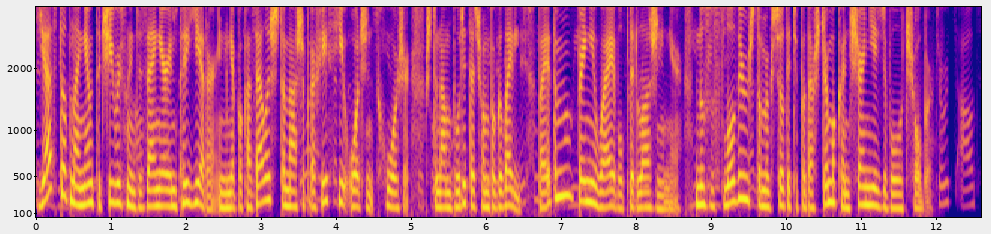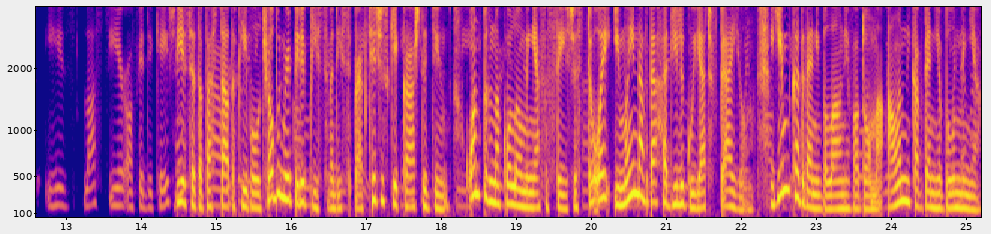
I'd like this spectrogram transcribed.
Я в тот момент училась на дизайнера интерьера, и мне показалось, что наши профессии очень схожи, что нам будет о чем поговорить. Поэтому приняла его предложение предложение, но с условием, что мы все-таки подождем окончания его учебы. Весь этот остаток его учебы мы переписывались практически каждый день. Он познакомил меня со своей сестрой, и мы иногда ходили гулять втроем. Я никогда не была у него дома, а он никогда не был у меня.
